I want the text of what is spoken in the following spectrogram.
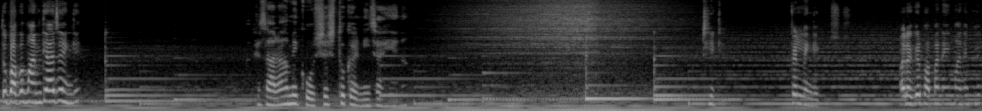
तो पापा मान के आ जाएँगे? फिर सारा हमें कोशिश तो करनी चाहिए ना। ठीक है कर लेंगे कोशिश। और अगर पापा नहीं माने फिर?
